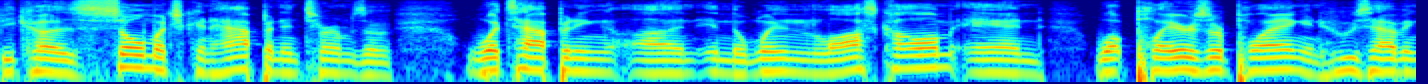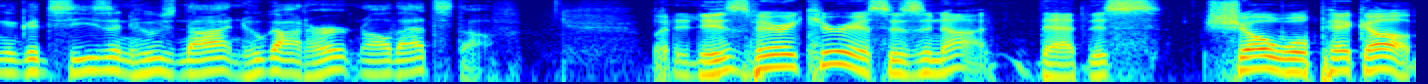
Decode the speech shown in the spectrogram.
because so much can happen in terms of what's happening on in the win and loss column and what players are playing and who's having a good season, who's not, and who got hurt and all that stuff. But it is very curious, is it not, that this show will pick up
